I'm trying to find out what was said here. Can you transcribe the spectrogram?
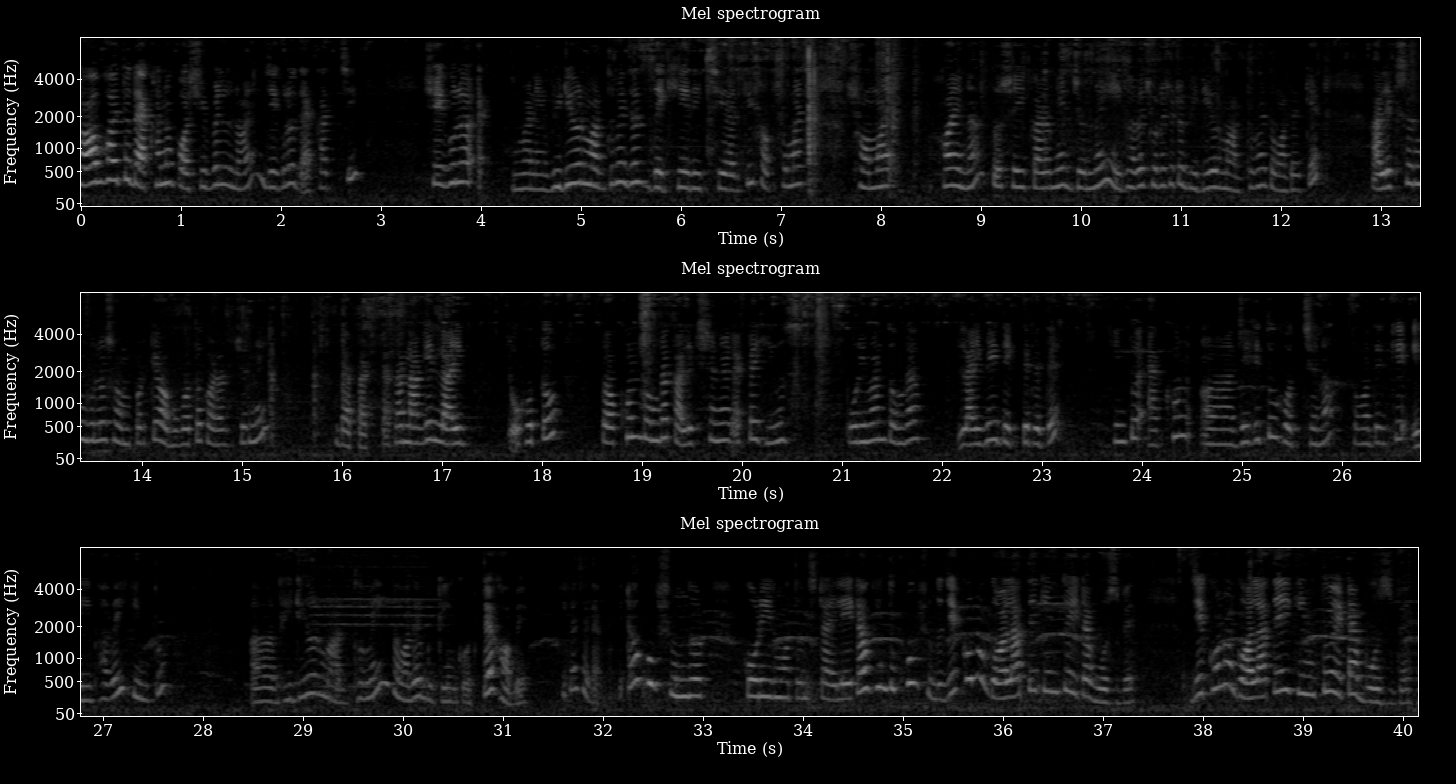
সব হয়তো দেখানো পসিবল নয়। যেগুলো দেখাচ্ছি, সেগুলো মানে ভিডিওর মাধ্যমে জাস্ট দেখিয়ে দিচ্ছি আর কি। সবসময় সময় হয় না, তো সেই কারণের জন্যই এইভাবে ছোট ছোট ভিডিওর মাধ্যমে তোমাদেরকে কালেকশনগুলো সম্পর্কে অবগত করার জন্যই ব্যাপারটা। কারণ আগে লাইভ হতো, তখন তোমরা কালেকশনের একটা হিউজ পরিমাণ তোমরা লাইভেই দেখতে পেতে। কিন্তু এখন যেহেতু হচ্ছে না, তোমাদেরকে এইভাবেই কিন্তু ভিডিওর মাধ্যমেই তোমাদের বুকিং করতে হবে। ঠিক আছে? দেখো, এটাও খুব সুন্দর কড়ির মতন স্টাইলে এটাও কিন্তু খুব সুন্দর। যে কোনো গলাতে কিন্তু এটা বসবে। যে কোনো গলাতেই কিন্তু এটা বসবে।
